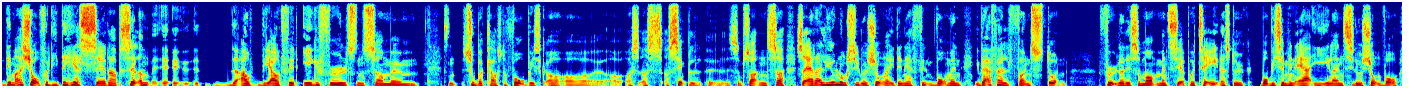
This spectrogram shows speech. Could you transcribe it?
det er meget sjovt, fordi det her setup, selvom øh, øh, øh the, out, the Outfit ikke føles sådan, som øh, sådan super klaustrofobisk og, og, og, og, og, og simpel øh, som sådan, så, så er der alligevel nogle situationer i den her film, hvor man i hvert fald for en stund føler det som om, man ser på et teaterstykke, hvor vi simpelthen er i en eller anden situation, hvor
